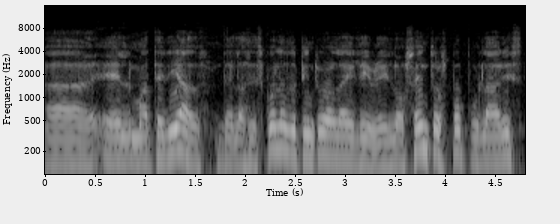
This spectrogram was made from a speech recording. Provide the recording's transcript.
ah, el material de las escuelas de pintura al aire libre y los centros populares,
